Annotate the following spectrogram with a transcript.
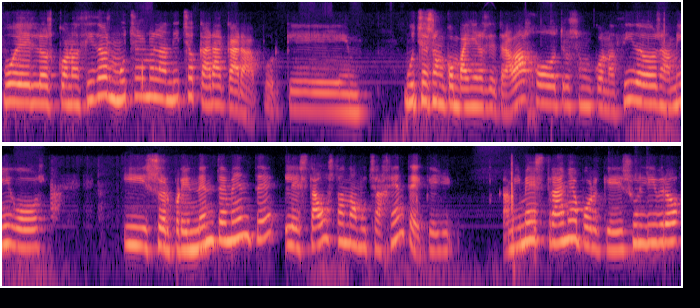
Pues los conocidos, muchos me lo han dicho cara a cara, porque muchos son compañeros de trabajo, otros son conocidos, amigos, y sorprendentemente le está gustando a mucha gente, que a mí me extraña porque es un libro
